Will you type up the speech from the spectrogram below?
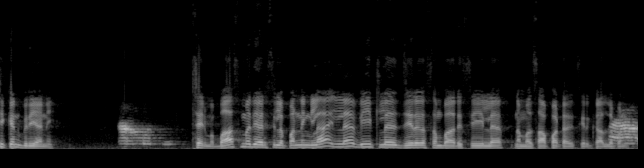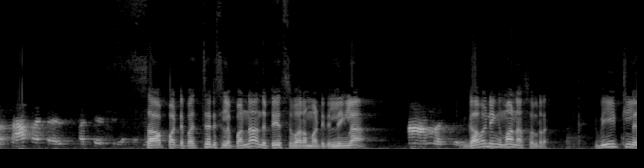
சிக்கன் பிரியாணி ஆமா சார் சரிம்மா பாஸ்மதி அரிசியில பண்ணீங்களா? இல்ல வீட்ல ஜீரக சம்பா அரிசி இல்ல நம்ம சாப்பாட்டு அரிசி இருக்கு? அதுல பண்ண சாப்பாட்டு பச்சரிசியில் பண்ணா அந்த டேஸ்ட் வர மாட்டேது இல்லைங்களா கவனிங்கம்மா நான் சொல்றேன். வீட்டில்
